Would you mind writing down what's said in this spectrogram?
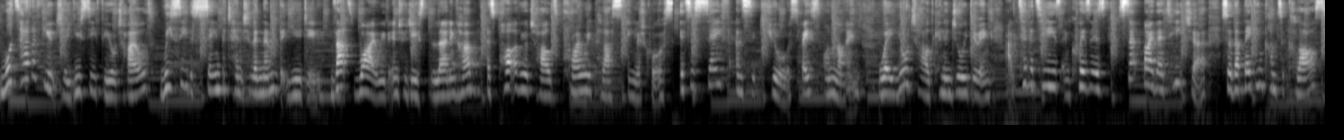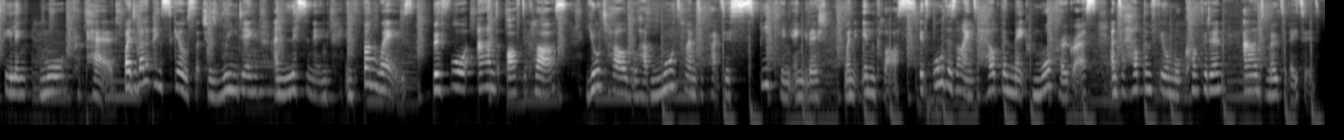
Whatever future you see for your child, we see the same potential in them that you do. That's why we've introduced the Learning Hub as part of your child's Primary Plus English course. It's a safe and secure space online where your child can enjoy doing activities and quizzes set by their teacher so that they can come to class feeling more prepared. By developing skills such as reading and listening in fun ways before and after class, your child will have more time to practice speaking English when in class. It's all designed to help them make more progress and to help them feel more confident and motivated.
